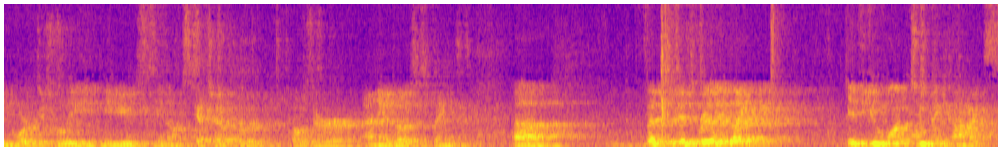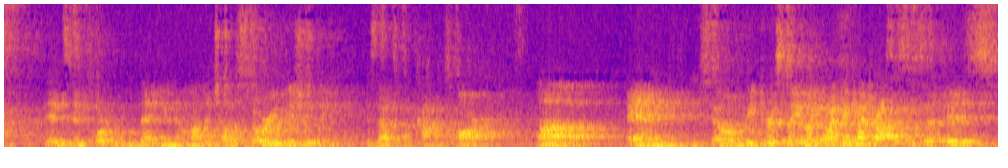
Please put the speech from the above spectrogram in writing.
you work digitally you use you know SketchUp or Poser or any of those things. Um, but it's, it's really like if you want to make comics, it's important that you know how to tell a story visually, because that's what comics are. Uh, and so, me personally, like when I think my process is, is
